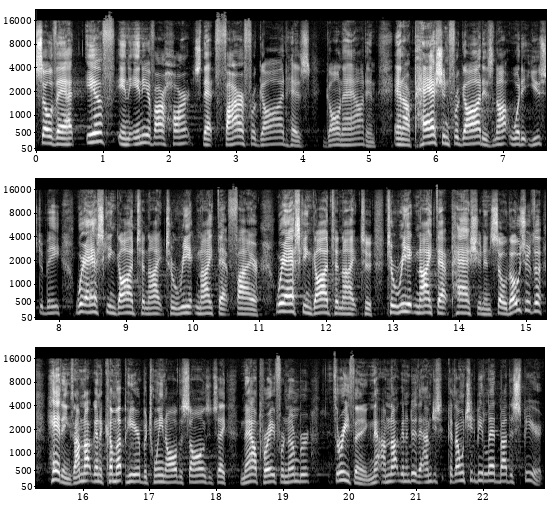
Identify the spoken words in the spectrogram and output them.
so that if in any of our hearts that fire for God has gone out and, and our passion for God is not what it used to be, we're asking God tonight to reignite that fire. We're asking God tonight to, to reignite that passion. And so those are the headings. I'm not going to come up here between all the songs and say, now pray for number three thing. Now, I'm not going to do that. I'm just because I want you to be led by the Spirit.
